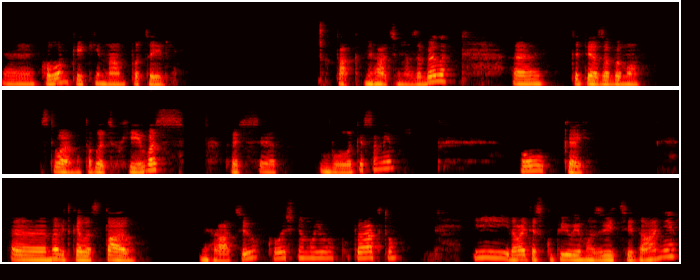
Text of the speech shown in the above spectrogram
е, колонки, які нам потрібні. Так, міграцію ми зробили. Е, тепер зробимо, створимо таблицю Hivas, тобто е, вулики самі. Окей. Е, Ми відкрили стару міграцію колишню мою по проекту. І давайте скопіюємо звідси дані.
